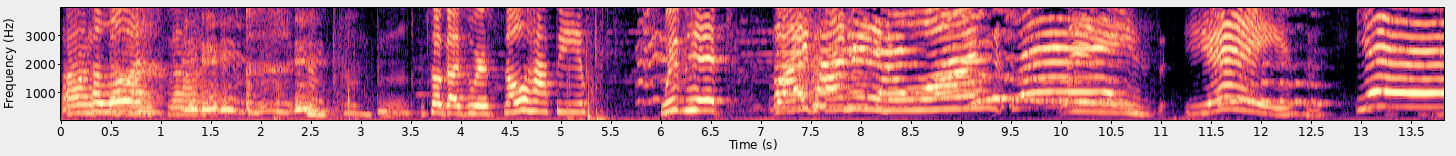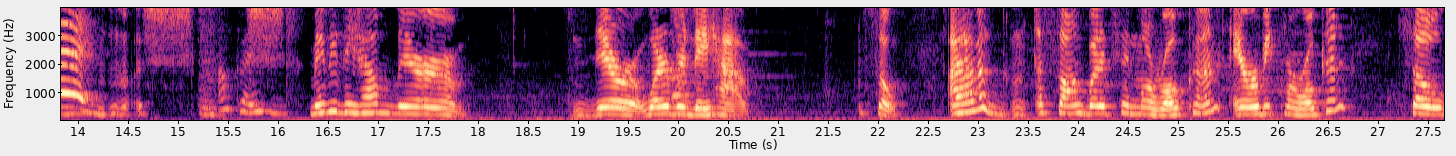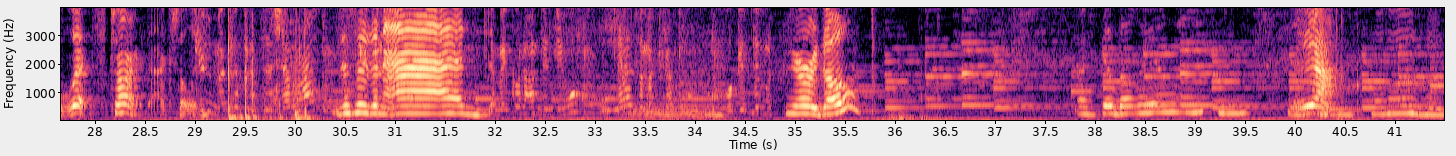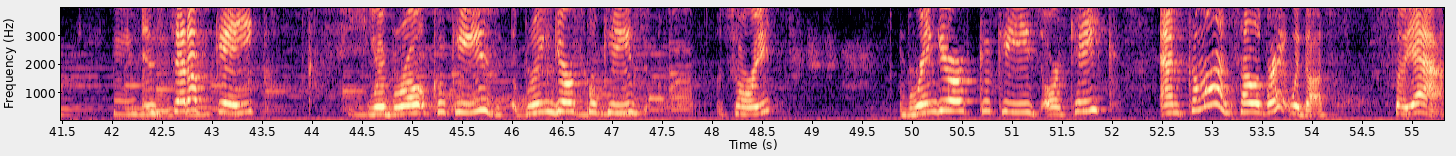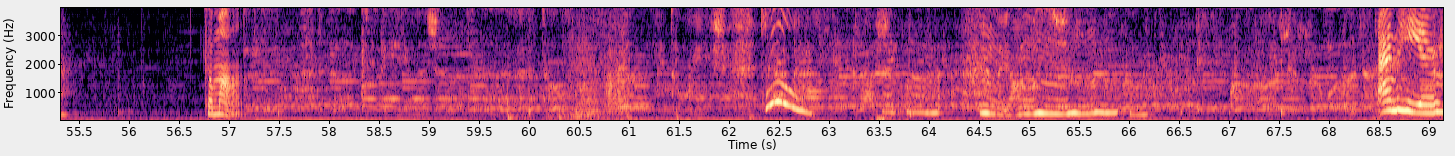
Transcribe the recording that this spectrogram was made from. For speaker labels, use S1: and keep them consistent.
S1: Hello. So, guys, we're so happy. We've hit 501 plays. Yay!
S2: Yay!
S1: Shh.
S2: I'm crazy.
S1: Maybe they have their their whatever oh. they have. So, I have a, a song, but it's in Moroccan, Arabic Moroccan. So let's start. Actually,
S3: كلمة كبرت الجامعة
S1: this is an ad.
S3: لما يكون عندي ضيوف لازم أكرمهم وأقدم
S1: Here we go.
S2: أنت بغير
S1: Yeah. Instead of cake, we brought cookies. Bring your cookies. Sorry. Bring your cookies or cake and come on, celebrate with us. So, yeah. Come on. Woo!
S2: I'm here.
